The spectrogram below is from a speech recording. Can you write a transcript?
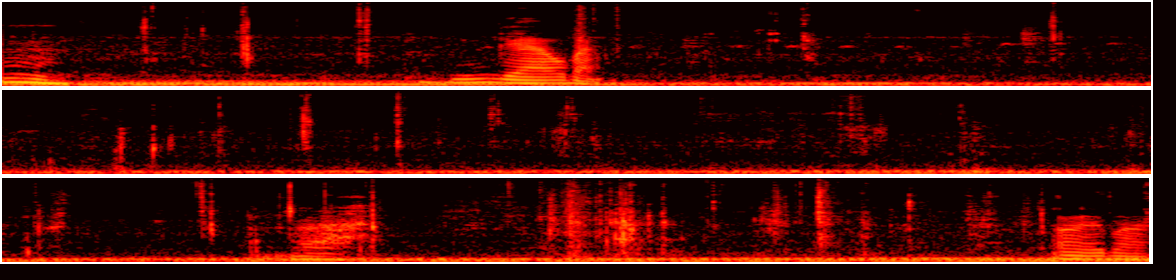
Ừm. miếng rau bạn à. đây bạn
